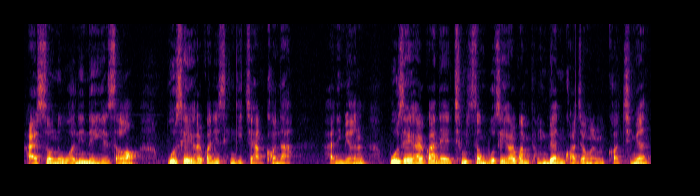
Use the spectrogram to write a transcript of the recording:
알 수 없는 원인에 의해서 모세 혈관이 생기지 않거나 아니면 모세 혈관의 증시성 모세 혈관 병변 과정을 거치면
